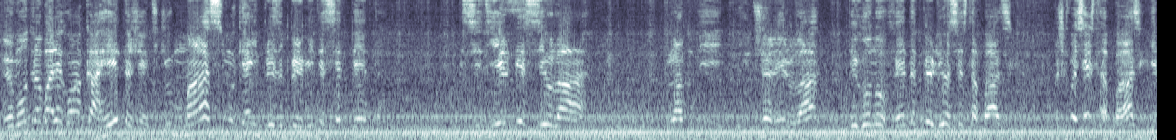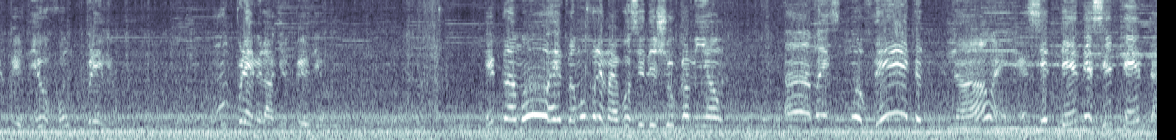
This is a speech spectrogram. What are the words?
Meu irmão trabalha com uma carreta, gente, que o máximo que a empresa permite é 70. Esse dia ele desceu lá do lado de Rio de Janeiro lá, pegou 90, perdeu a cesta básica. Acho que foi a cesta básica que ele perdeu, foi um prêmio. Um prêmio lá que ele perdeu. Reclamou, reclamou, falei, mas você deixou o caminhão. Ah, mas 90. Não, 70, é 70.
